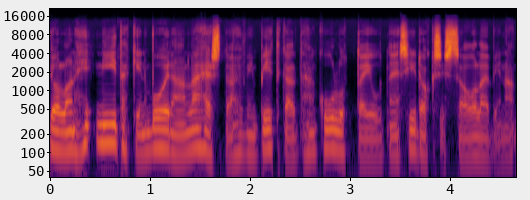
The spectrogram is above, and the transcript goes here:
jolloin he, niitäkin voidaan lähestyä hyvin pitkälti tähän kuluttajuuteen sidoksissa olevina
